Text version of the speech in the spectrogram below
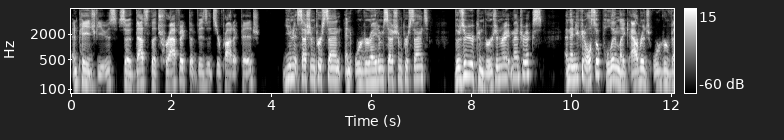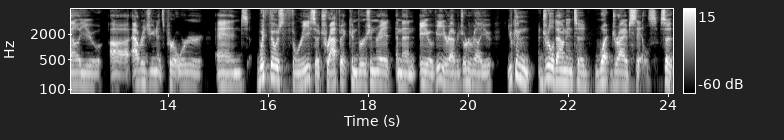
and page views. So that's the traffic that visits your product page unit session percent and order item session percent. Those are your conversion rate metrics. And then you can also pull in like average order value, uh, average units per order. And with those three, so traffic, conversion rate, and then AOV, your average order value, you can drill down into what drives sales. So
